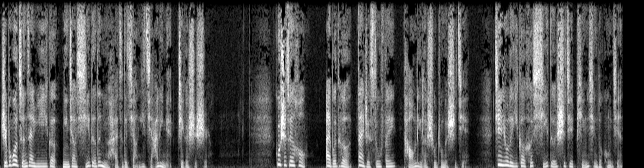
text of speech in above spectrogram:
只不过存在于一个名叫席德的女孩子的讲义夹里面这个事实。故事最后，艾伯特带着苏菲逃离了书中的世界，进入了一个和席德世界平行的空间，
